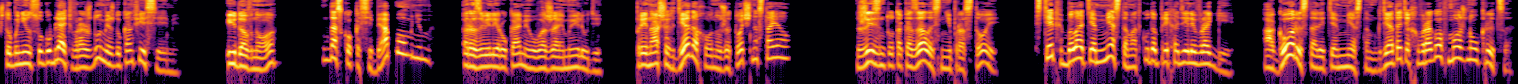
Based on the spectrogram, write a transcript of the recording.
чтобы не усугублять вражду между конфессиями. — И давно? — Да сколько себя помним, — развели руками уважаемые люди. При наших дедах он уже точно стоял. Жизнь тут оказалась непростой. Степь была тем местом, откуда приходили враги, а горы стали тем местом, где от этих врагов можно укрыться.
